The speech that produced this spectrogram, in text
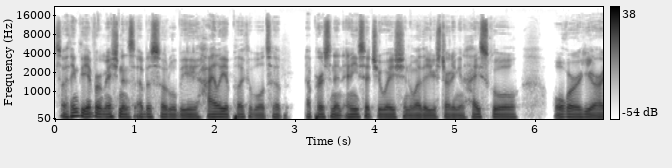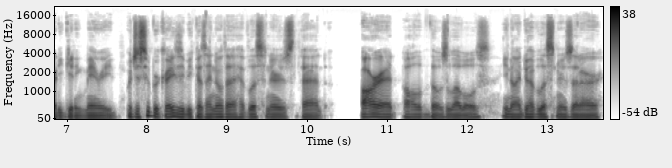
So I think the information in this episode will be highly applicable to a person in any situation, whether you're starting in high school or you're already getting married, which is super crazy because I know that I have listeners that are at all of those levels. You know, I do have listeners that are,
